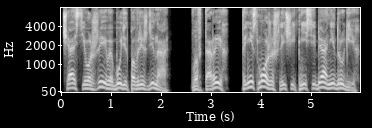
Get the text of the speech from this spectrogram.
Часть его живы будет повреждена. Во-вторых, ты не сможешь лечить ни себя, ни других.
